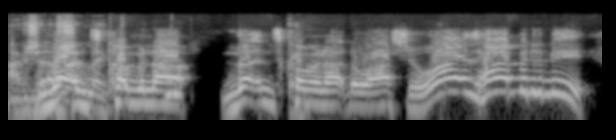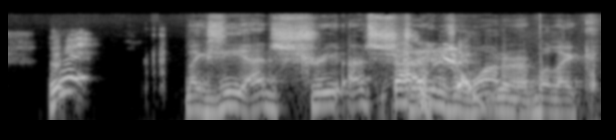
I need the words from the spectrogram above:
I've shed Nothing's like coming out. Nothing's coming out the washer. What has happened to me? like see, I'd street I'd streams of water, but like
